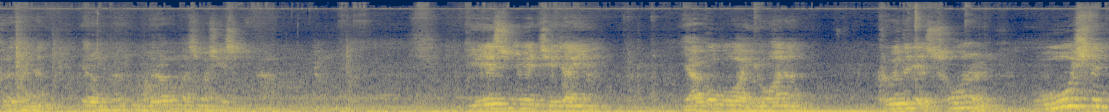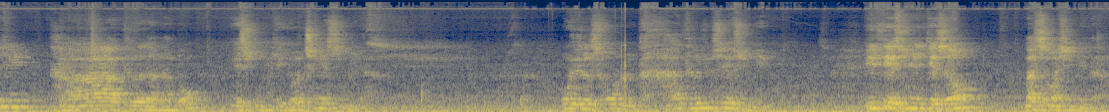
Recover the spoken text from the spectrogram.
그렇다면 여러분들은 뭐라고 말씀하시겠습니까? 예수님의 제자인 야고보와 요한은 그들의 소원을 무엇이든지 다 들어달라고 예수님께 요청했습니다. 우리들 소원을 다 들어주세요, 예수님. 이때 예수님께서 말씀하십니다.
